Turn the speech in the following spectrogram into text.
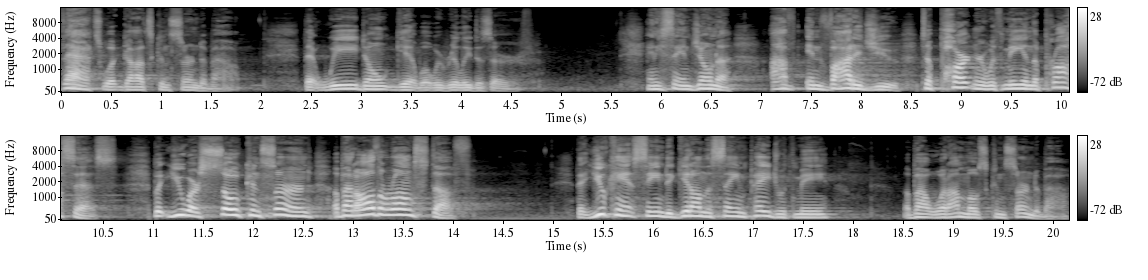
That's what God's concerned about, that we don't get what we really deserve. And He's saying, Jonah, I've invited you to partner with me in the process but you are so concerned about all the wrong stuff that you can't seem to get on the same page with me about what I'm most concerned about.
